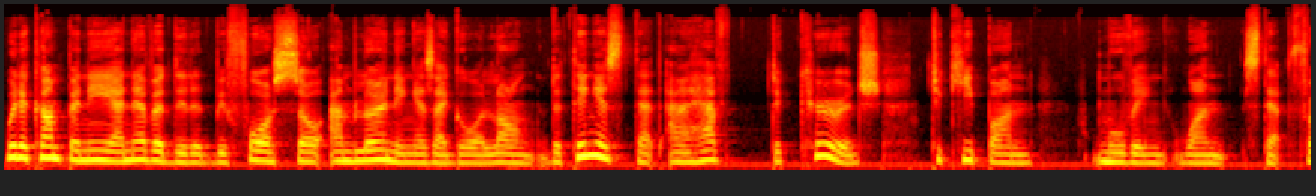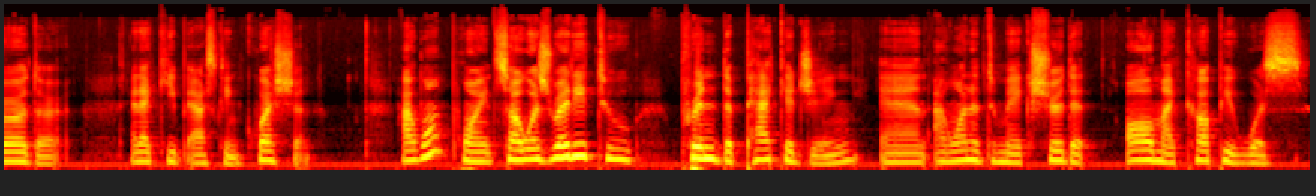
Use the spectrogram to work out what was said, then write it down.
with a company, I never did it before, so I'm learning as I go along. The thing is that I have the courage to keep on moving one step further, and I keep asking questions at one point, so I was ready to print the packaging and I wanted to make sure that all my copy was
